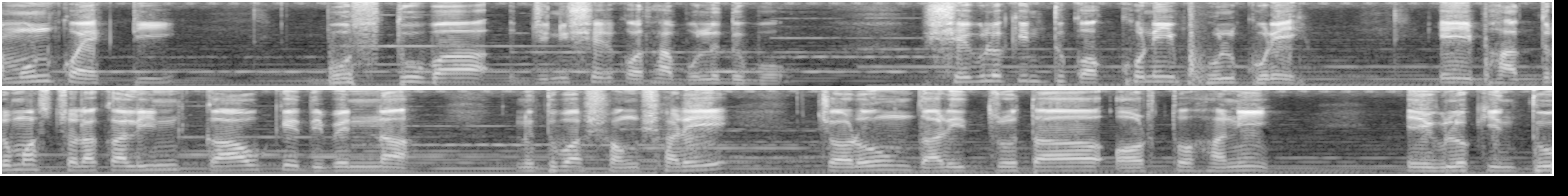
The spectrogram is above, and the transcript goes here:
এমন কয়েকটি বস্তু বা জিনিসের কথা বলে দেব। সেগুলো কিন্তু কখনোই ভুল করে এই ভাদ্র মাস চলাকালীন কাউকে দিবেন না, নতুবা সংসারে চরম দারিদ্রতা, অর্থহানি, এগুলো কিন্তু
